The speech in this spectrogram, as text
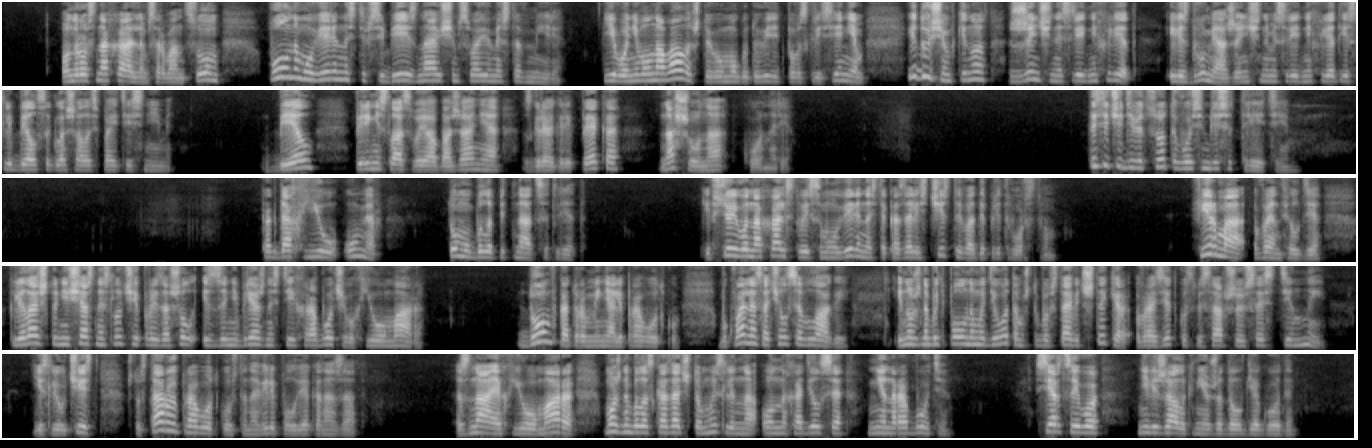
Он рос нахальным сорванцом, полным уверенности в себе и знающим свое место в мире. Его не волновало, что его могут увидеть по воскресеньям, идущим в кино с женщиной средних лет или с двумя женщинами средних лет, если Бел соглашалась пойти с ними. Бел перенесла свое обожание с Грегори Пека на Шона Коннери. 1983. Когда Хью умер, Тому было 15 лет. И все его нахальство и самоуверенность оказались чистой воды притворством. Фирма в Энфилде клялась, что несчастный случай произошел из-за небрежности их рабочего Хью Мара. Дом, в котором меняли проводку, буквально сочился влагой, и нужно быть полным идиотом, чтобы вставить штекер в розетку, свисавшую со стены, если учесть, что старую проводку установили полвека назад. Зная Хью Мара, можно было сказать, что мысленно он находился не на работе. Сердце его не лежало к ней уже долгие годы.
